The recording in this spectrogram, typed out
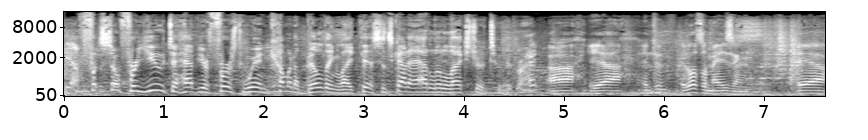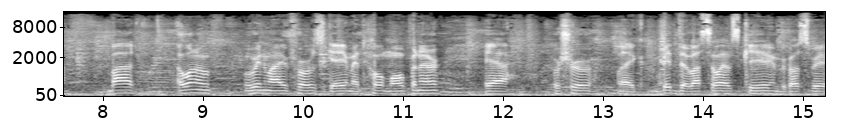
Yeah. For, so for you to have your first win come in a building like this, it's got to add a little extra to it, right? Uh, yeah. It, it was amazing. Yeah, but I want to win my first game at home opener. Yeah, for sure. Like beat the Vasilevsky because we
